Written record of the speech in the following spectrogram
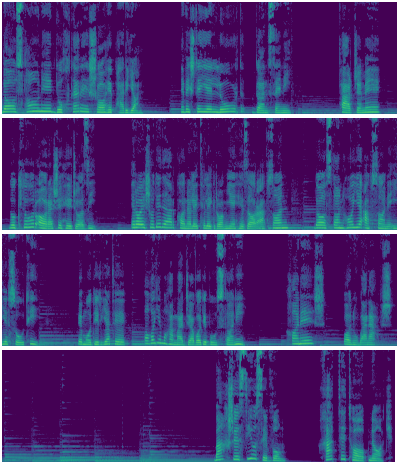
داستان دختر شاه پریان. نوشته لرد دانسنی. ترجمه دکتر آرش حجازی. ارائه شده در کانال تلگرامی هزار افسان داستانهای افسانهای صوتی. به مدیریت آقای محمد جواد بوستانی. خانش بانو بنفش. بخش سی و سوم. خط تابناک.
